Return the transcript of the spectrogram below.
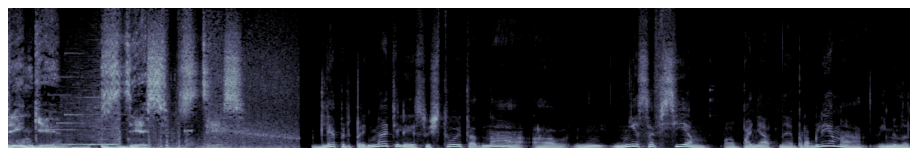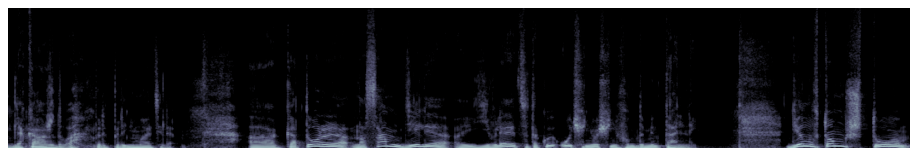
Деньги здесь, здесь. Для предпринимателей существует одна а, не совсем а, понятная проблема, именно для каждого предпринимателя, а, которая на самом деле является такой очень-очень фундаментальной. Дело в том, что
